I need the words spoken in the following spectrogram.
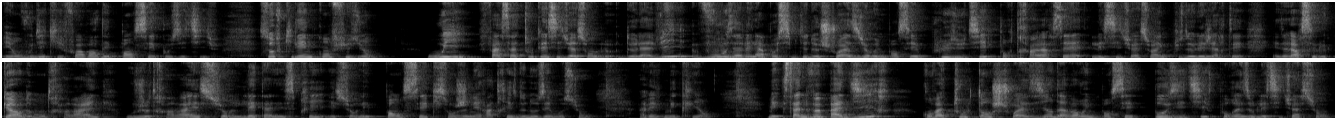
et on vous dit qu'il faut avoir des pensées positives. Sauf qu'il y a une confusion. Oui, face à toutes les situations de la vie, vous avez la possibilité de choisir une pensée plus utile pour traverser les situations avec plus de légèreté. Et d'ailleurs, c'est le cœur de mon travail où je travaille sur l'état d'esprit et sur les pensées qui sont génératrices de nos émotions avec mes clients. Mais ça ne veut pas dire qu'on va tout le temps choisir d'avoir une pensée positive pour résoudre les situations.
